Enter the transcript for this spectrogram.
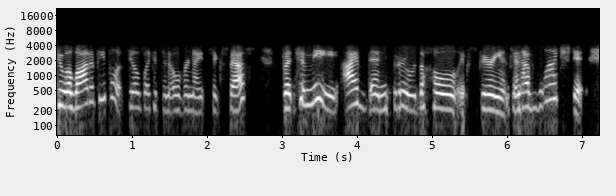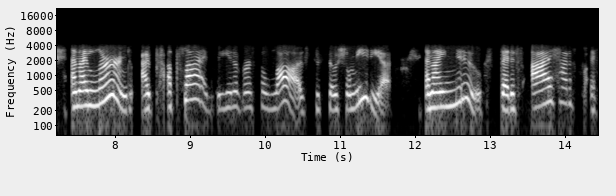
to a lot of people, it feels like it's an overnight success, but to me, I've been through the whole experience and I've watched it, and I learned. I applied the universal laws to social media. And I knew that if I had, a, if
